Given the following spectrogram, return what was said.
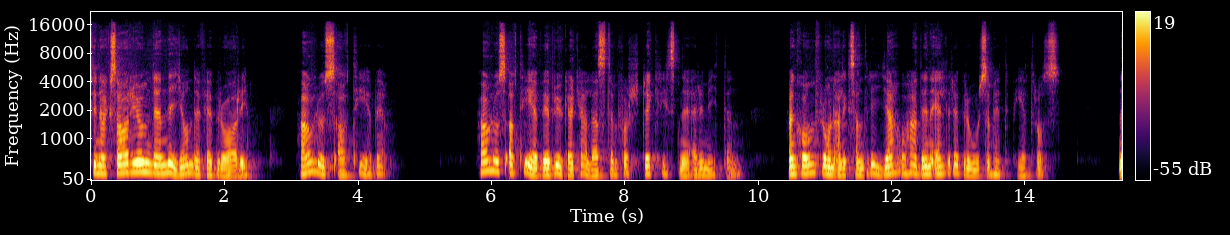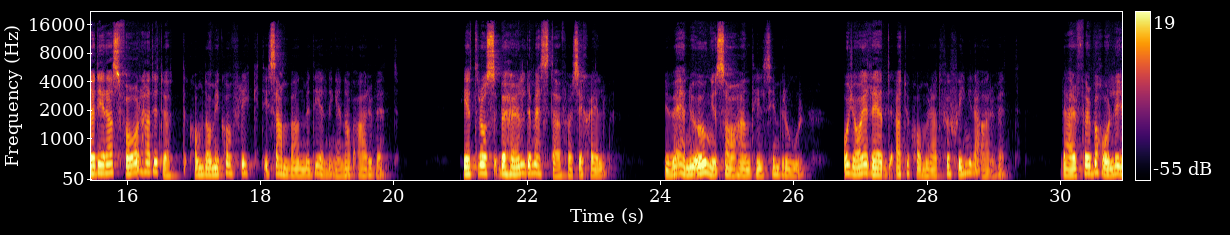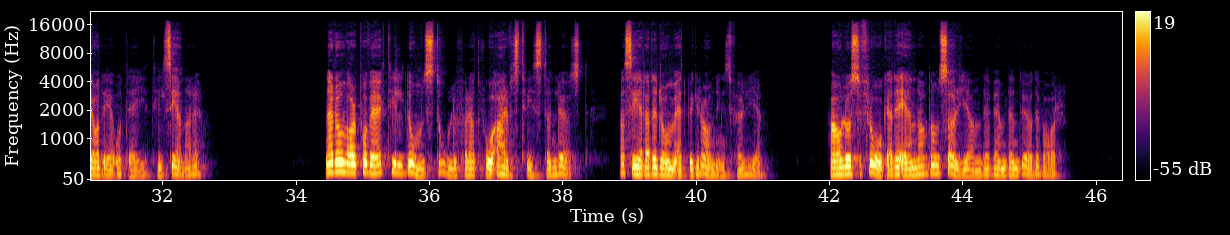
Synaxarium den 9 februari Paulus av Thebe Paulus av Thebe brukar kallas den första kristne eremiten. Han kom från Alexandria och hade en äldre bror som hette Petros. När deras far hade dött kom de i konflikt i samband med delningen av arvet. Petros behöll det mesta för sig själv. Du är ännu ung, sa han till sin bror, och jag är rädd att du kommer att förskingra arvet. Därför behåller jag det åt dig till senare. När de var på väg till domstol för att få arvstvisten löst passerade de ett begravningsfölje. Paulus frågade en av de sörjande vem den döde var.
